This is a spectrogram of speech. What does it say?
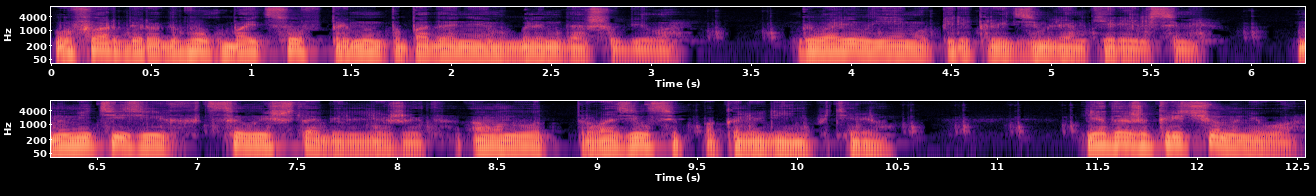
У Фарбера двух бойцов прямым попаданием в блиндаж убило. Говорил я ему перекрыть землянки рельсами. На метизе их целый штабель лежит, а он вот провозился, пока людей не потерял. Я даже кричу на него.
